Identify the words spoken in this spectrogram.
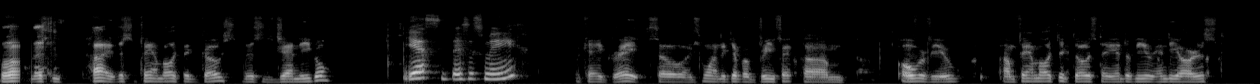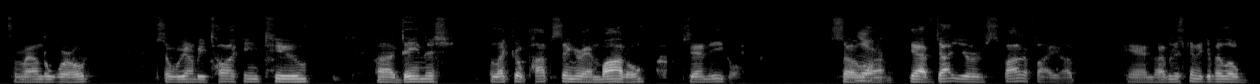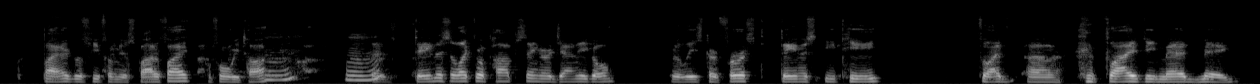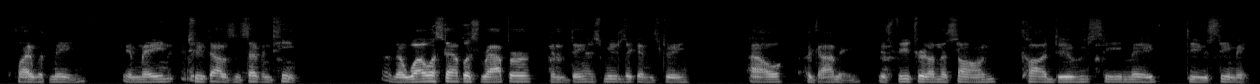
Hello, this is hi. This is Fan Electric Ghost. This is Jen Eagle. Yes, this is me. Okay, great. So I just wanted to give a brief um, overview. I'm Fan Electric Ghost. I interview indie artists from around the world. So we're going to be talking to uh, Danish electro pop singer and model Jen Eagle. So Yeah. um, yeah, I've got your Spotify up, and I'm just going to give a little biography from your Spotify before we talk. Mhm. Mhm. Danish electro pop singer Jen Eagle released her first Danish EP, Fly, uh, Fly V Med Mig, Fly With Me, in May 2017. The well established rapper in the Danish music industry, Al Agami, is featured on the song Ka Du Si Mig, Do You See Me?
